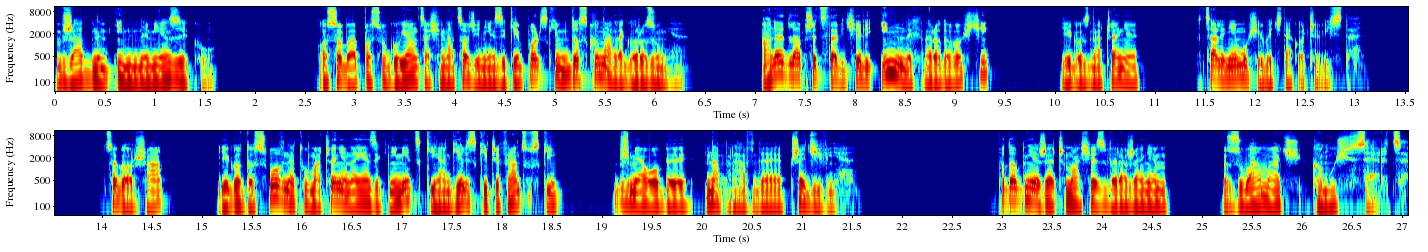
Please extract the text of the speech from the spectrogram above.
w żadnym innym języku. Osoba posługująca się na co dzień językiem polskim doskonale go rozumie. Ale dla przedstawicieli innych narodowości jego znaczenie wcale nie musi być tak oczywiste. Co gorsza, jego dosłowne tłumaczenie na język niemiecki, angielski czy francuski brzmiałoby naprawdę przedziwnie. Podobnie rzecz ma się z wyrażeniem złamać komuś serce.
